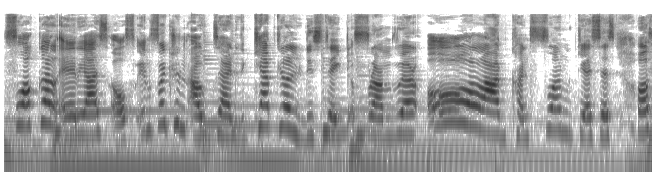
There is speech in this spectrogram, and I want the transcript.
focal areas of infection outside the capital district from where all unconfirmed cases of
